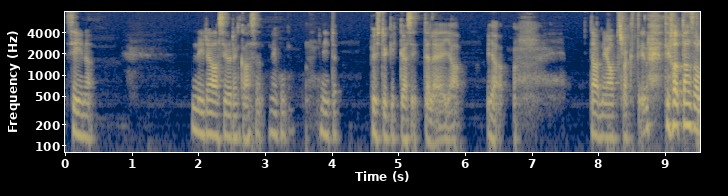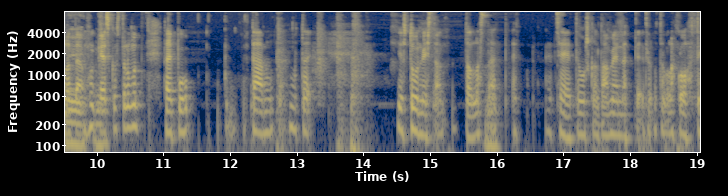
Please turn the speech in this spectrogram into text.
siinä niiden asioiden kanssa niin kuin, niitä pystyikin käsittelemään ja, ja tämä on niin abstraktiin tilatasolla niin, tämä mun niin. keskustelu, mutta, tai puhu, tämä, mutta, mutta jos tunnistan tuollaista, mm. että, että, että se, että uskaltaa mennä tietyllä tavalla kohti.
